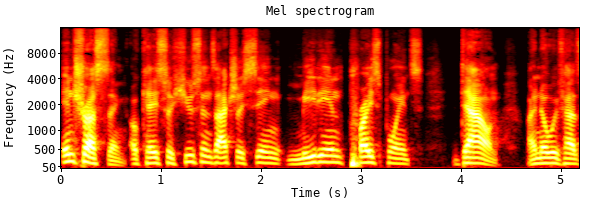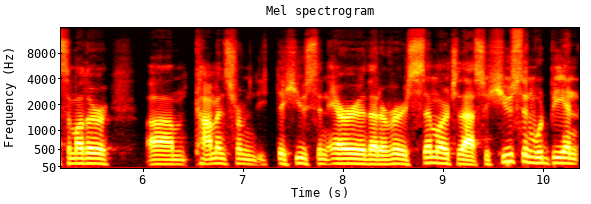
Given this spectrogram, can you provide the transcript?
Interesting. Okay. So Houston's actually seeing median price points down. I know we've had some other um, comments from the Houston area that are very similar to that. So Houston would be an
